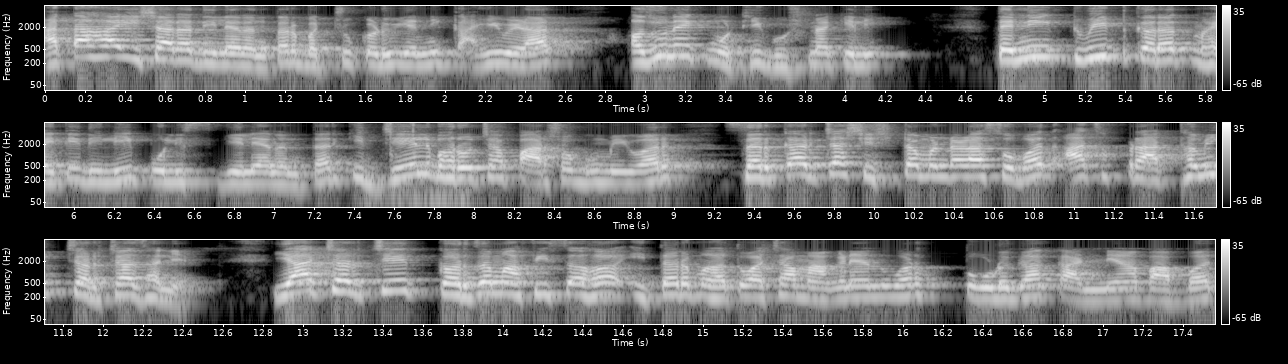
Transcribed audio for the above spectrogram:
आता हा इशारा दिल्यानंतर बच्चू कडू यांनी काही वेळात अजून एक मोठी घोषणा केली त्यांनी ट्विट करत माहिती दिली पोलीस गेल्यानंतर की जेल भरोच्या पार्श्वभूमीवर सरकारच्या शिष्टमंडळासोबत आज प्राथमिक चर्चा झाली आहे. या चर्चेत कर्जमाफीसह इतर महत्त्वाच्या मागण्यांवर तोडगा काढण्याबाबत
